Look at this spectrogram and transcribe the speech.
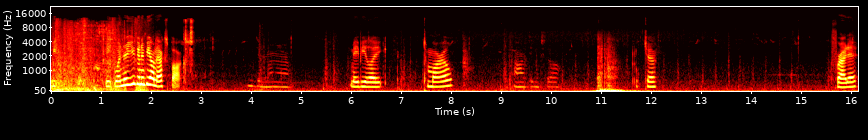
we, we when are you gonna be on Xbox? Maybe like tomorrow? I don't think so. Okay. Friday?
